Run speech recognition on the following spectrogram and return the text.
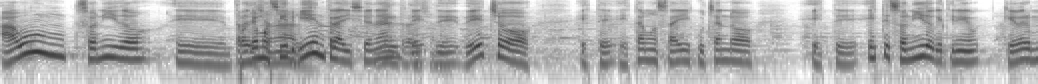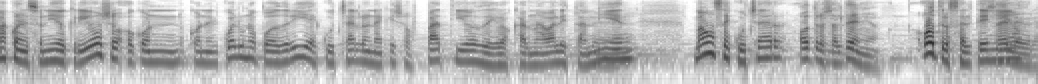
a un sonido, eh, podríamos decir, Tradicional. bien tradicional. Bien De- tradicional. De, de hecho, este, estamos ahí escuchando este, este sonido que tiene que ver más con el sonido criollo o con, con el cual uno podría escucharlo en aquellos patios de los carnavales también. Vamos a escuchar Otro salteño, otro salteño célebre.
